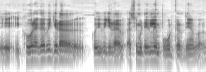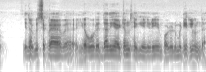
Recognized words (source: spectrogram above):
ਤੇ ਇੱਕ ਹੋਰ ਹੈਗਾ ਵੀ ਜਿਹੜਾ ਕੋਈ ਵੀ ਜਿਹੜਾ ਅਸੀਂ ਮਟੀਰੀਅਲ ਇੰਪੋਰਟ ਕਰਦੇ ਹਾਂ ਬਾਹਰੋਂ, ਜਿੱਦਾਂ ਕੋਈ ਸਕ੍ਰੈਪ ਹੈ ਜਾਂ ਹੋਰ ਇਦਾਂ ਦੀਆਂ ਆਈਟਮਸ ਹੈਗੀਆਂ ਜਿਹੜੀਆਂ ਇੰਪੋਰਟਡ ਮਟੀਰੀਅਲ ਹੁੰਦਾ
